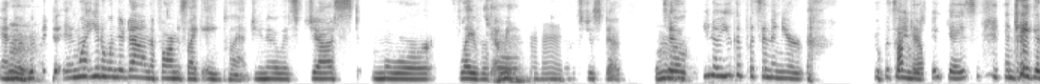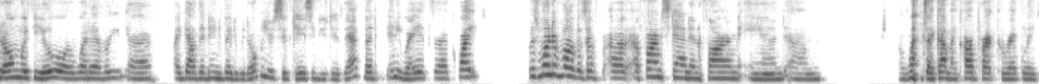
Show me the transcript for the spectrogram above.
And mm. really, and what you know, when they're done on the farm, it's like eggplant. You know, it's just more flavorful. Mm-hmm. It's just a mm. so you know you could put some in your put some in your suitcase and take it home with you or whatever. Uh, I doubt that anybody would open your suitcase if you did that, but anyway, it's uh, quite it was wonderful. It was a, a, a farm stand and a farm. And um, once I got my car parked correctly,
